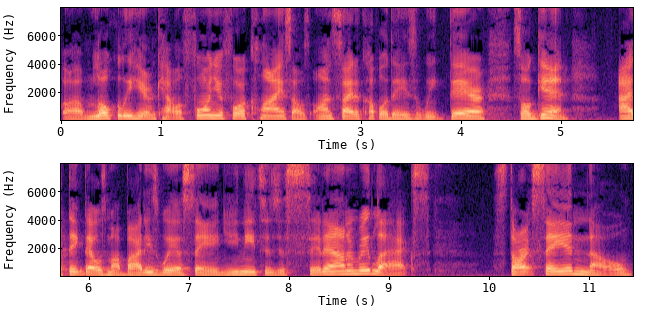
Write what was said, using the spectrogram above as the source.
um, locally here in California for clients. I was on site a couple of days a week there. So again, I think that was my body's way of saying you need to just sit down and relax, start saying no,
